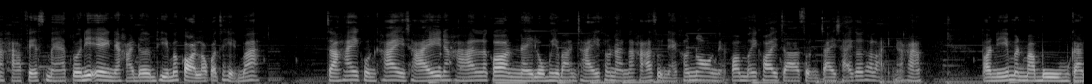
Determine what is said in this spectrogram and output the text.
นะคะ face mask ตัวนี้เองเนี่ยค่ะเดิมทีเมื่อก่อนเราก็จะเห็นว่าจะให้คนไข้ใช้นะคะ แล้วก็ในโรงพยาบาลใช้เท่านั้นนะคะ ส่วนใหญ่ข้างนอกเนี่ยก็ไม่ค่อยจะสนใจใช้ก็เท่าไหร่นะคะ ตอนนี้มันมาบูมกัน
